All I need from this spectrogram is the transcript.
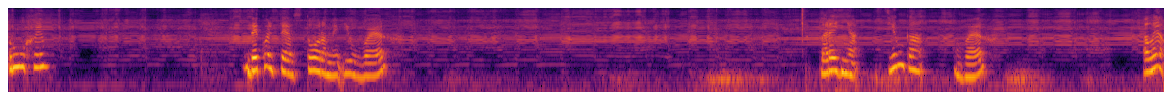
рухи, декольте в сторони і вверх. Передня стінка вверх, але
